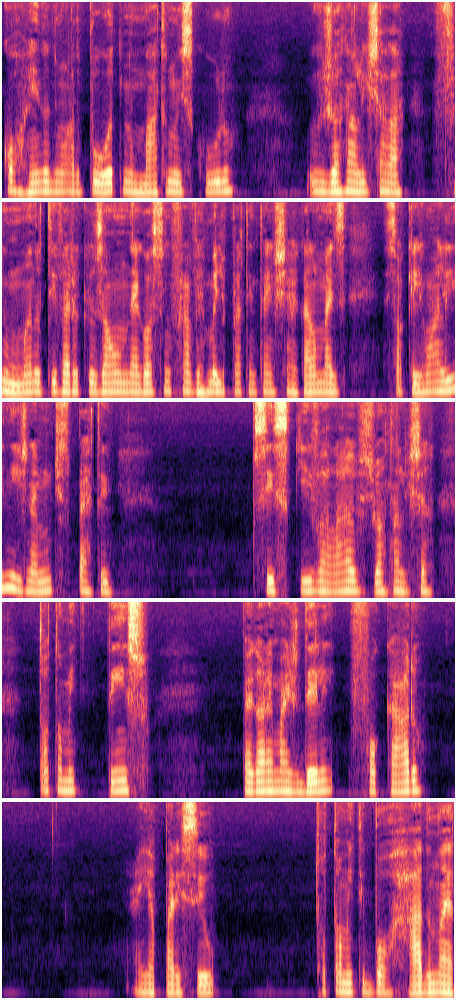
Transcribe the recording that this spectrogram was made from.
correndo de um lado pro outro no mato, no escuro. Os jornalistas lá filmando tiveram que usar um negócio infravermelho para tentar enxergá-lo, mas só que ele é um alienígena, é muito esperto e se esquiva lá, os jornalistas totalmente tenso. Pegaram a imagem dele, focaram. Aí apareceu totalmente borrado na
